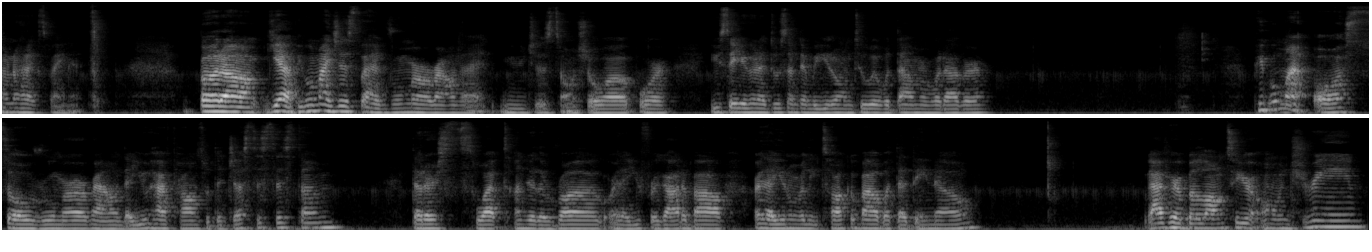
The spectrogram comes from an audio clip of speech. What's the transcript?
I don't know how to explain it. But um, yeah, people might just like rumor around that you just don't show up or you say you're gonna do something but you don't do it with them or whatever. People might also rumor around that you have problems with the justice system that are swept under the rug or that you forgot about or that you don't really talk about but that they know. We have here belong to your own dream.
